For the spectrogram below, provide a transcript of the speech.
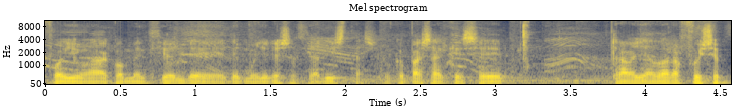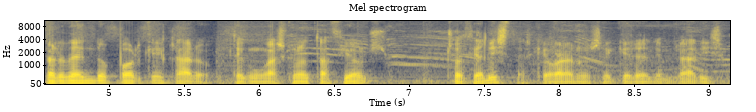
foi unha convención de, de mulleres socialistas. O que pasa é que se traballadora foise perdendo porque, claro, ten unhas connotacións socialistas, que agora non se quere lembrar iso.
